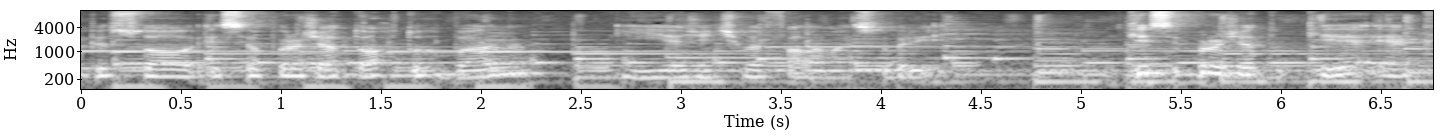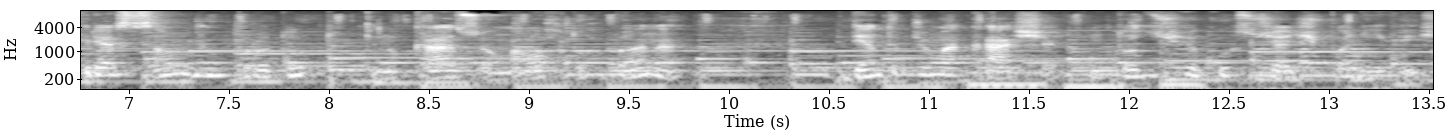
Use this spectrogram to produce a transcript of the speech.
pessoal, esse é o projeto Horta Urbana e a gente vai falar mais sobre ele. O que esse projeto quer é a criação de um produto, que no caso é uma horta urbana, dentro de uma caixa com todos os recursos já disponíveis.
